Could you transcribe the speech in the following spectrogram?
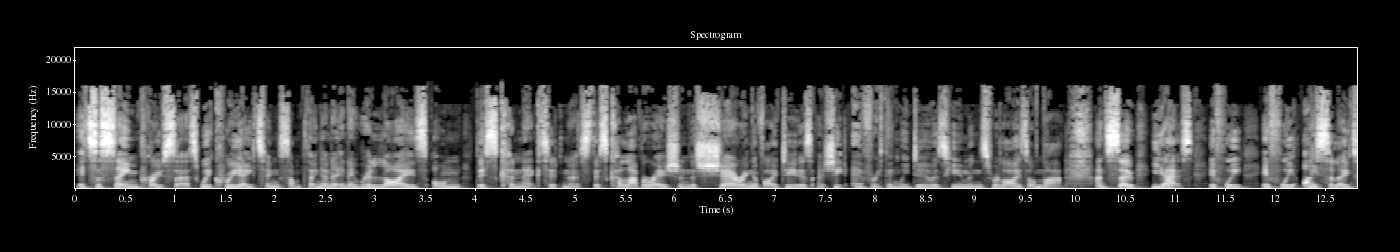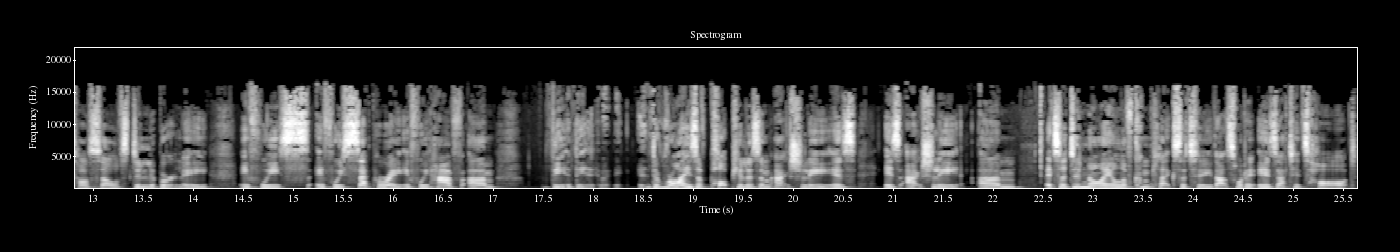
it's the same process. We're creating something, and, it relies on this connectedness, this collaboration, this sharing of ideas. Actually, everything we do as humans relies on that. And so, yes, if we if we isolate ourselves deliberately, if we if we separate, if we have um, the, the the rise of populism actually is is actually um, it's a denial of complexity. That's what it is at its heart.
